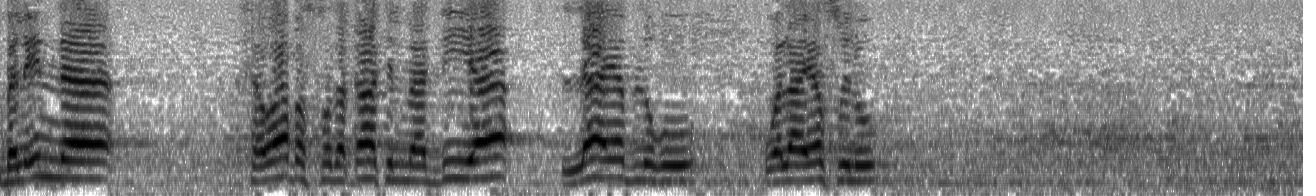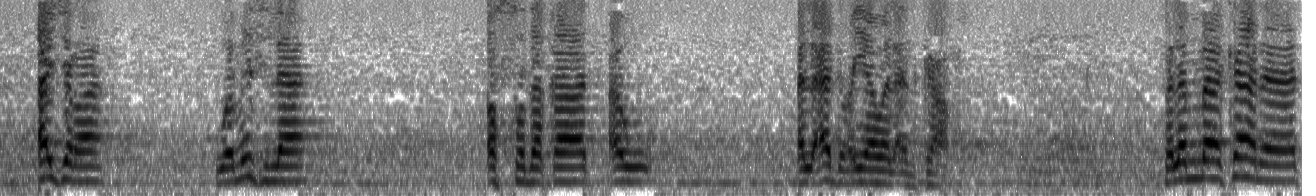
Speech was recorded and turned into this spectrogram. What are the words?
بل إن ثواب الصدقات المادية لا يبلغ ولا يصل أجر ومثل الصدقات أو الأدعية والأذكار. فلما كانت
